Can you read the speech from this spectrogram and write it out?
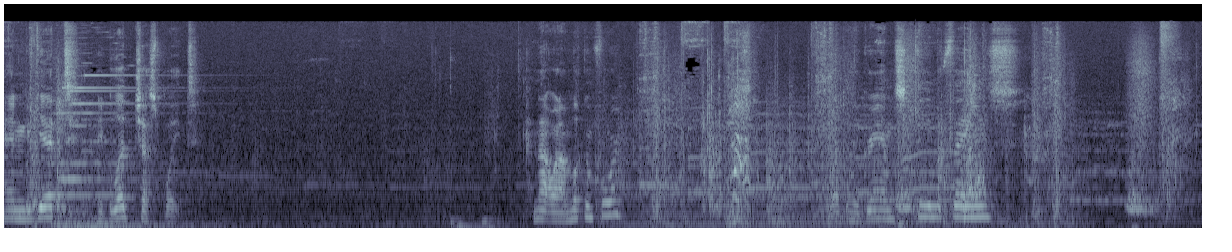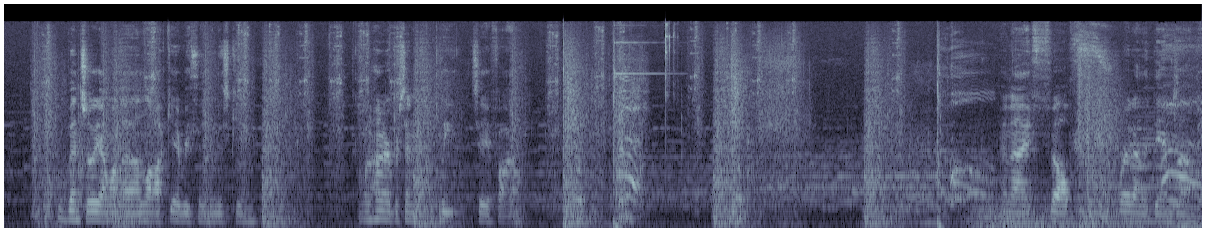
And we get a blood chest plate. Not what I'm looking for. But in the grand scheme of things, eventually I want to unlock everything in this game. 100% complete save file. And I fell right on the damn zombie.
